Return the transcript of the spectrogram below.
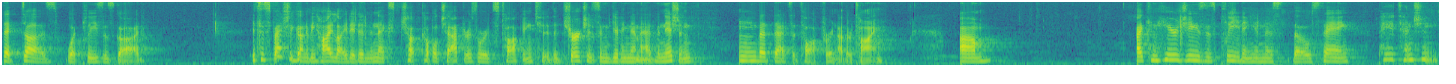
that does what pleases God. It's especially going to be highlighted in the next ch- couple chapters where it's talking to the churches and giving them admonition, mm, but that's a talk for another time. Um, I can hear Jesus pleading in this, though, saying, Pay attention,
